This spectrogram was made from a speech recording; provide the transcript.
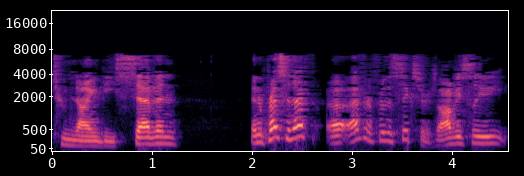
to 97. An impressive effort, uh, effort for the Sixers. Obviously,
